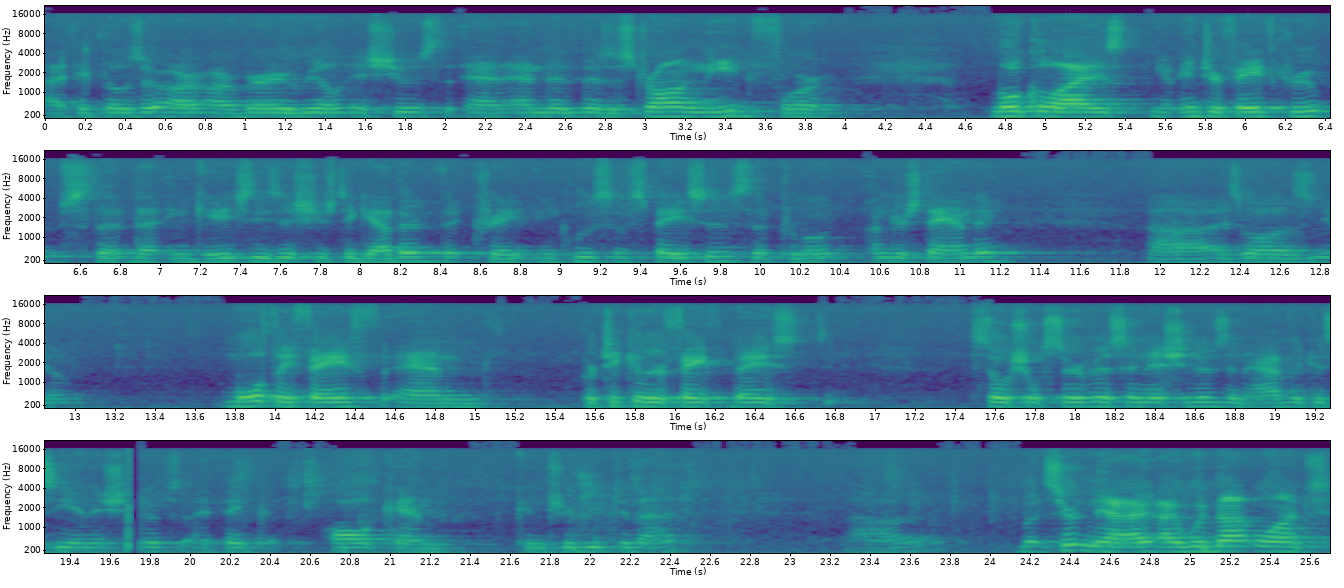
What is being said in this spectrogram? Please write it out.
I think those are, are, very real issues, and, and there's a strong need for localized you know, interfaith groups that, that engage these issues together, that create inclusive spaces, that promote understanding, uh, as well as you know, multi-faith and particular faith-based social service initiatives and advocacy initiatives. I think all can contribute to that. Uh, but certainly, I, I, would not want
